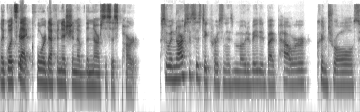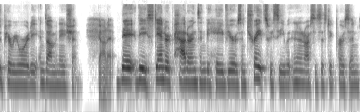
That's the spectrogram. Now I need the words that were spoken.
Like what's that core definition of the narcissist part so a narcissistic person is motivated by power control superiority and domination got it the the standard patterns and behaviors and traits we see within a narcissistic person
